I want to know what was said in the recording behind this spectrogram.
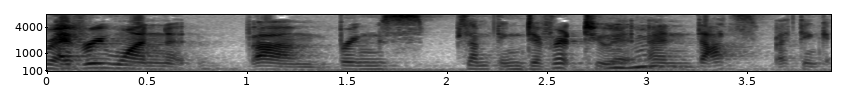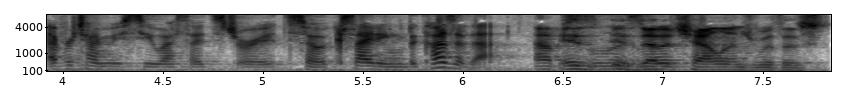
Right. Everyone um, brings something different to mm-hmm. it, and that's I think every time you see West Side Story, it's so exciting because of that. Absolutely. Is, is that a challenge with us?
